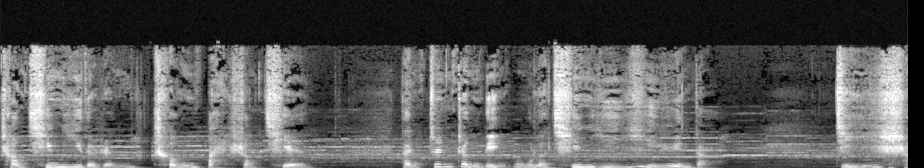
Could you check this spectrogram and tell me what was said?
唱青衣的人成百上千。但真正领悟了青衣意蕴的极少。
